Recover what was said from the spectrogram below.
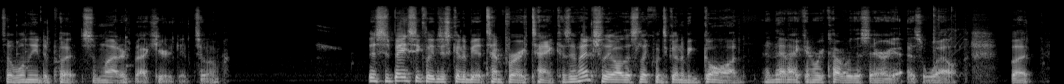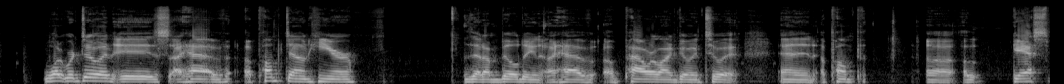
So we'll need to put some ladders back here to get to them. This is basically just going to be a temporary tank because eventually all this liquid's going to be gone and then I can recover this area as well. But what we're doing is I have a pump down here that I'm building. I have a power line going to it and a pump, uh, a gas,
